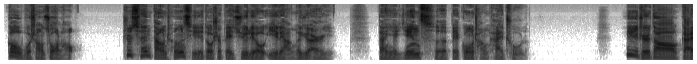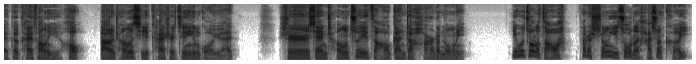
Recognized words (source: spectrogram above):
够不上坐牢。之前党成喜都是被拘留一两个月而已，但也因此被工厂开除了。一直到改革开放以后，党成喜开始经营果园，是县城最早干这行的农民。因为做的早啊，他的生意做的还算可以，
